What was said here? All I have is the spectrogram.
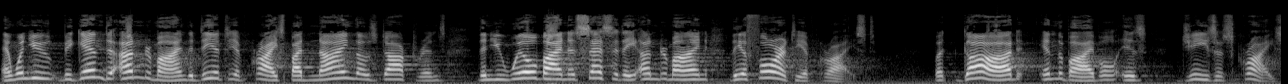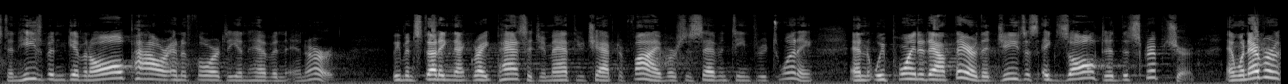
And when you begin to undermine the deity of Christ by denying those doctrines, then you will by necessity undermine the authority of Christ. But God in the Bible is Jesus Christ, and He's been given all power and authority in heaven and earth. We've been studying that great passage in Matthew chapter 5, verses 17 through 20. And we pointed out there that Jesus exalted the Scripture. And whenever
